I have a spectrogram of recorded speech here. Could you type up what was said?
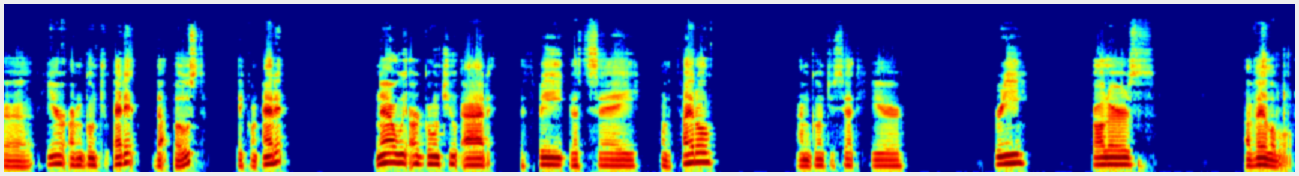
uh, here I'm going to edit that post. Click on edit. Now we are going to add the three, let's say on the title. I'm going to set here three colors available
